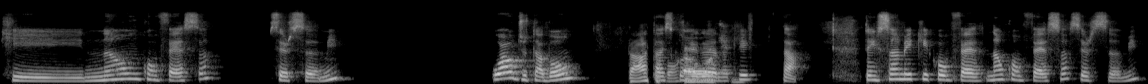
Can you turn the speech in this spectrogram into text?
que não confessa ser Sami, o áudio tá bom? Tá, tá, tá escorregando tá aqui? Tá. Tem Sami que confessa, não confessa ser Sami,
